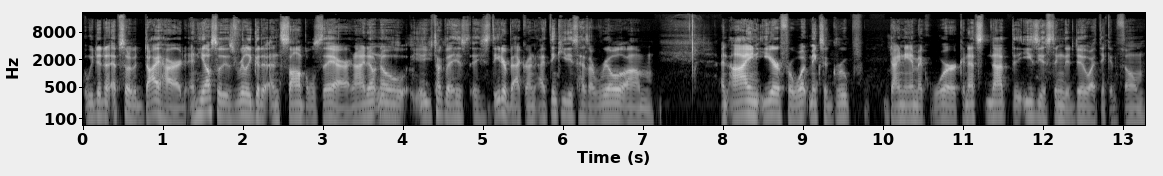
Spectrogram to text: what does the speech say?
we did an episode of die hard and he also is really good at ensembles there and i don't know you talked about his his theater background i think he just has a real um an eye and ear for what makes a group dynamic work, and that's not the easiest thing to do. I think in film.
